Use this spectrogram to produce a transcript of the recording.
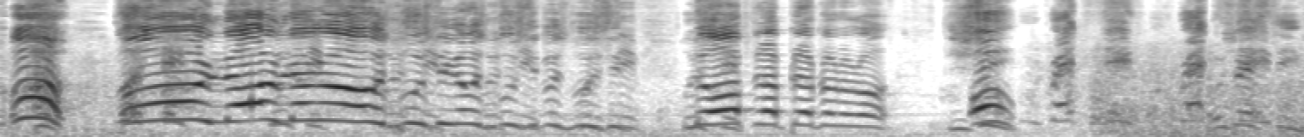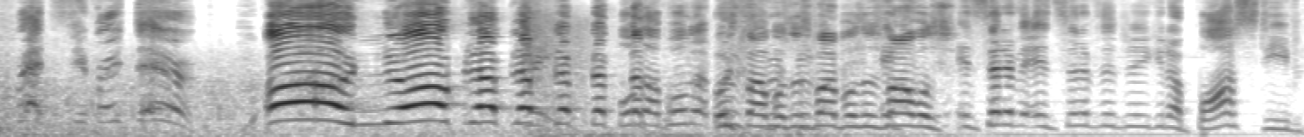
Oh! Oh no! No! No! It was Blue Blue Steve. Steve, was Blue Blue Steve. It was Blue Steve, Steve. Blue No! Steve. No! No! No! No! You oh, see? Oh, Red Steve! Red Where's Red Steve! Steve? Red Steve right there! Oh no! No! No! No! No! Hold up, hold up. Where's Bruce, fireballs? Bruce, There's fireballs. There's Bruce. fireballs. It's- Instead of instead of them making a boss Steve,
